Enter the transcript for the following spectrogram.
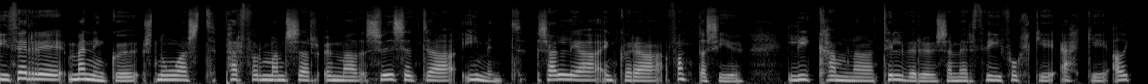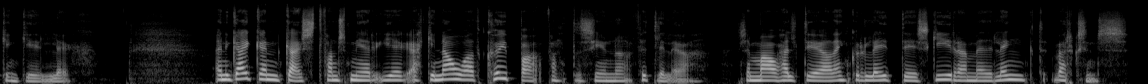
Í þeirri menningu snúast performansar um að sviðsetja ímynd, selja einhverja fantasíu, líkamna tilveru sem er því fólki ekki aðgengileg. En í gægen gæst fannst mér ég ekki ná að kaupa fantasíuna fyllilega, sem má held ég að einhverju leiti skýra með lengt verksins.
